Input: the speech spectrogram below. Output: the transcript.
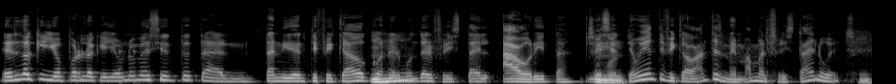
Es lo que yo, por lo que yo no me siento tan, tan identificado con el mundo del freestyle ahorita. me sentí muy identificado. Antes me mama el freestyle, güey. Sí.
